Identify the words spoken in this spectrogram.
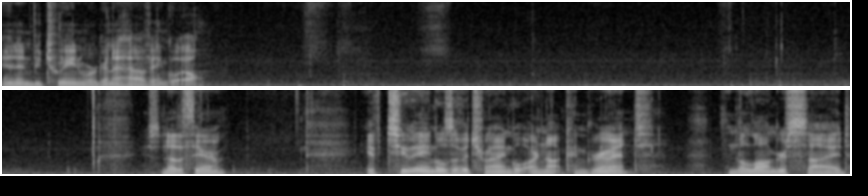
and in between we're going to have angle L. Here's another theorem. If two angles of a triangle are not congruent, then the longer side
